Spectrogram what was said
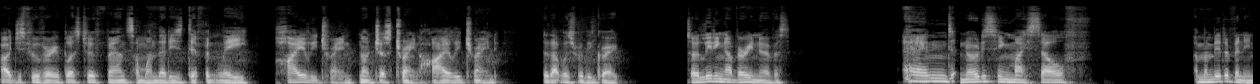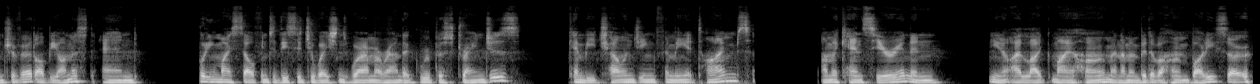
I just feel very blessed to have found someone that is definitely highly trained, not just trained, highly trained. So that was really great. So leading up, very nervous and noticing myself. I'm a bit of an introvert, I'll be honest, and putting myself into these situations where I'm around a group of strangers can be challenging for me at times. I'm a Cancerian and, you know, I like my home and I'm a bit of a homebody. So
